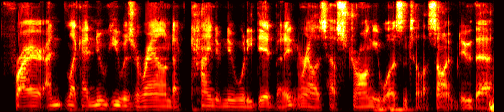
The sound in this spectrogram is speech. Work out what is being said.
prior. I like I knew he was around. I kind of knew what he did, but I didn't realize how strong he was until I saw him do that.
